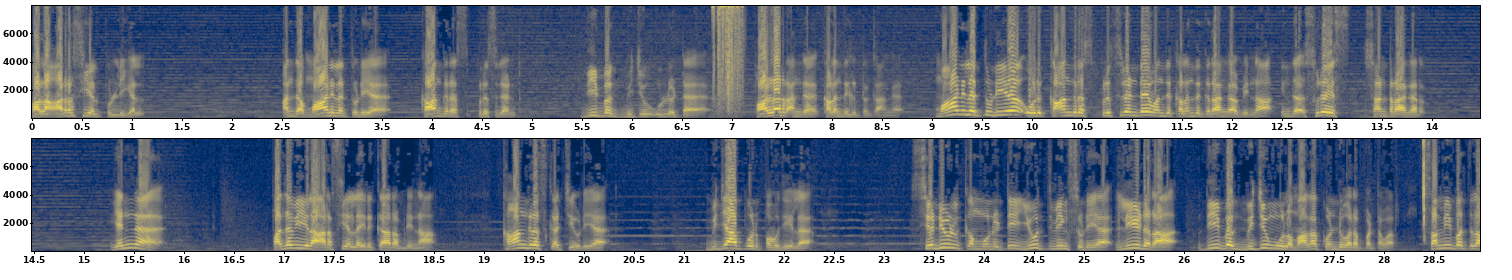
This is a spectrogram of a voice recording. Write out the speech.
பல அரசியல் புள்ளிகள் அந்த மாநிலத்துடைய காங்கிரஸ் பிரசிடென்ட் தீபக் பிஜு உள்ளிட்ட பலர் அங்கே கலந்துக்கிட்டு இருக்காங்க. மாநிலத்துடைய ஒரு காங்கிரஸ் பிரசிடென்டே வந்து கலந்துக்கிறாங்க அப்படின்னா இந்த சுரேஷ் சன்ட்ராகர் என்ன பதவியில் அரசியலில் இருக்கார் அப்படின்னா காங்கிரஸ் கட்சியுடைய பிஜாப்பூர் பகுதியில் ஷெட்யூல் கம்யூனிட்டி யூத் விங்ஸ் உடைய லீடரா தீபக் பிஜு மூலமாக கொண்டு வரப்பட்டவர். சமீபத்தில்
